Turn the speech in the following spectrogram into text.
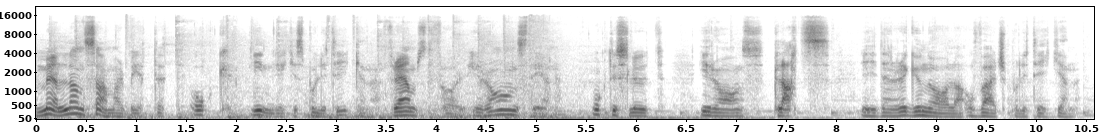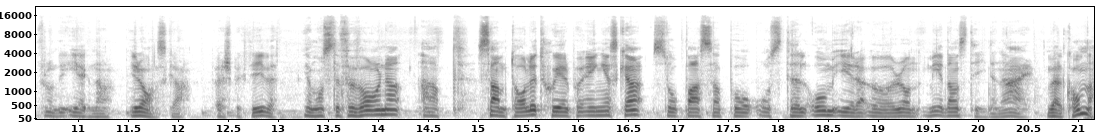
mellan samarbetet och inrikespolitiken, främst för Irans del och till slut Irans plats i den regionala och världspolitiken från det egna iranska perspektivet. Jag måste förvarna att samtalet sker på engelska så passa på att ställa om era öron medan tiden är. Välkomna!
